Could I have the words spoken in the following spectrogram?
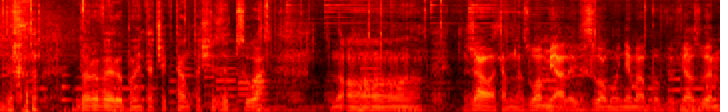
do, do roweru. Pamiętacie, jak tamta się zepsuła? No, żała tam na złomie, ale już złomu nie ma, bo wywiozłem.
